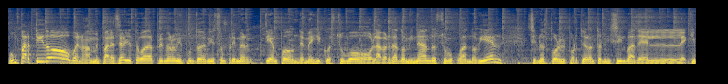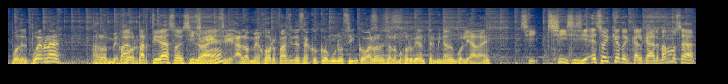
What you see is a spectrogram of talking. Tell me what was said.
Un partido, bueno, a mi parecer, yo te voy a dar primero mi punto de vista, un primer tiempo donde México estuvo, la verdad, dominando, estuvo jugando bien. Si no es por el portero Anthony Silva del equipo del Puebla, a lo mejor. Partidazo de Silva, sí, ¿eh? Sí, a lo mejor fácil le sacó como unos cinco balones, a lo mejor hubieran terminado en goleada, ¿eh? Sí, sí, sí, sí. Eso hay que recalcar. Vamos a,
